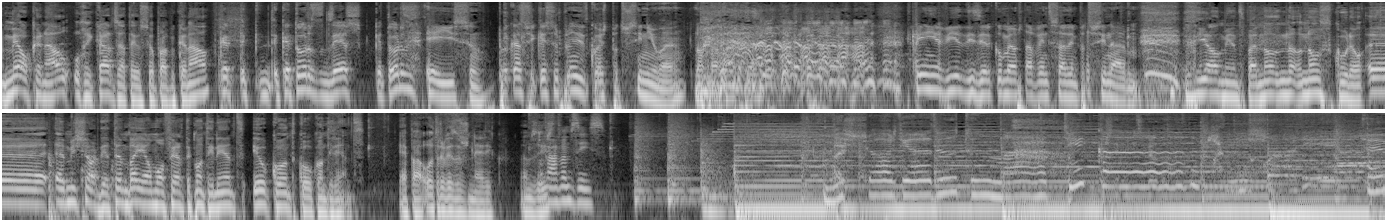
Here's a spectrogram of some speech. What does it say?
meu canal, o Ricardo já tem o seu próprio canal. Ca- 14, 10, 14? É isso. Por acaso fiquei surpreendido com este patrocínio, hein? não estava. Quem havia de dizer que o Mel estava interessado em patrocinar-me? Realmente, pá, não, não, não se curam. Uh, a Michórdia também é uma oferta continente, eu conto com o continente. É pá, outra vez o genérico. Vamos a Vá, isto? vamos a isso. Mixórdia de temáticas. É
